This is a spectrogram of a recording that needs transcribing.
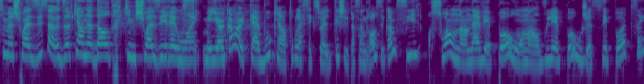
tu me choisis, ça veut dire qu'il y en a d'autres qui me choisiraient aussi. Ouais. Mais il y a un- comme un tabou qui entoure la sexualité chez les personnes grosses. C'est comme si soit on n'en avait pas ou on n'en voulait pas ou je sais pas, tu sais.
